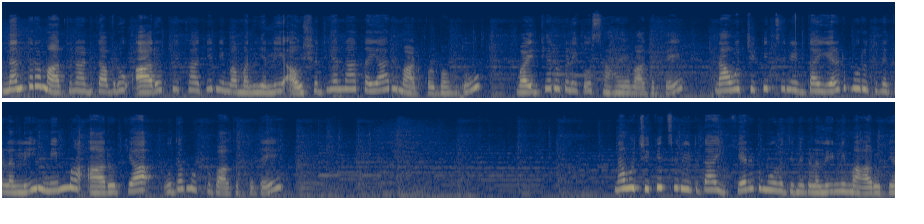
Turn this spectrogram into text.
ನಂತರ ಮಾತನಾಡಿದ ಅವರು, ಆರೋಗ್ಯಕ್ಕಾಗಿ ನಿಮ್ಮ ಮನೆಯಲ್ಲಿ ಔಷಧಿಯನ್ನ ತಯಾರಿ ಮಾಡಿಕೊಳ್ಳಬಹುದು ವೈದ್ಯರುಗಳಿಗೂ ಸಹಾಯವಾಗುತ್ತೆ. ನಾವು ಚಿಕಿತ್ಸೆ ನೀಡಿದ ಎರಡು ಮೂರು ದಿನಗಳಲ್ಲಿ ನಿಮ್ಮ ಆರೋಗ್ಯ ಉದಮುಖವಾಗುತ್ತದೆ. ನಾವು ಚಿಕಿತ್ಸೆ ನೀಡಿದ ಎರಡು ಮೂರು ದಿನಗಳಲ್ಲಿ ನಿಮ್ಮ ಆರೋಗ್ಯ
